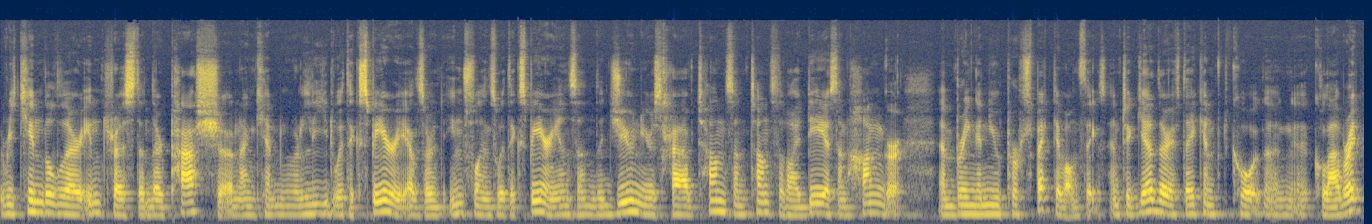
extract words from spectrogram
rekindle their interest and their passion and can lead with experience or influence with experience and the juniors have tons and tons of ideas and hunger and bring a new perspective on things. And together if they can co uh, collaborate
